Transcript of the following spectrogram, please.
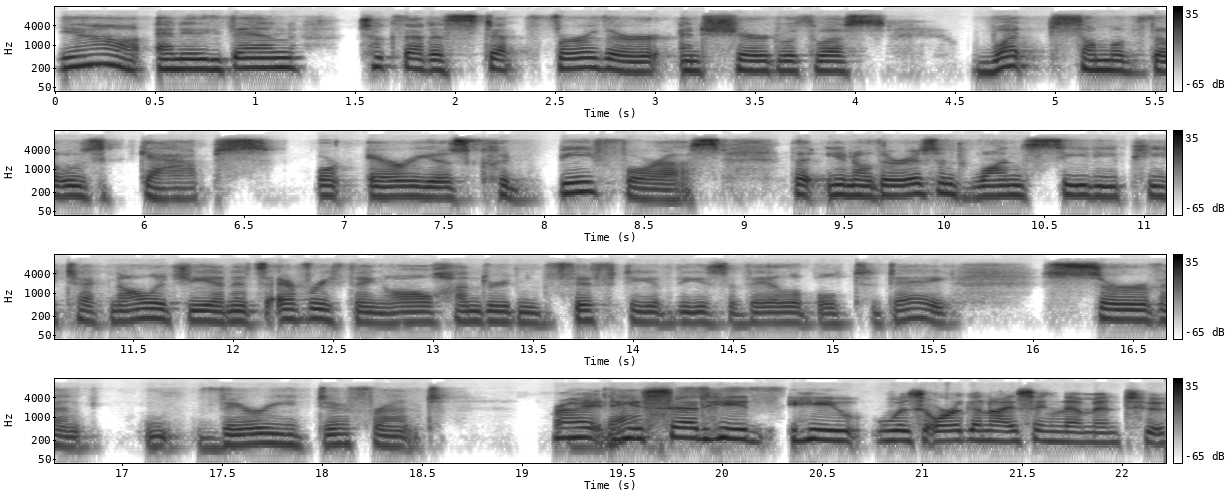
Yeah. And he then took that a step further and shared with us what some of those gaps or areas could be for us that you know there isn't one cdp technology and it's everything all 150 of these available today serve and very different right he said he he was organizing them into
